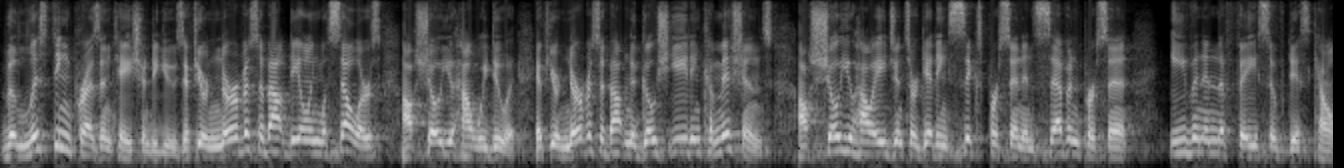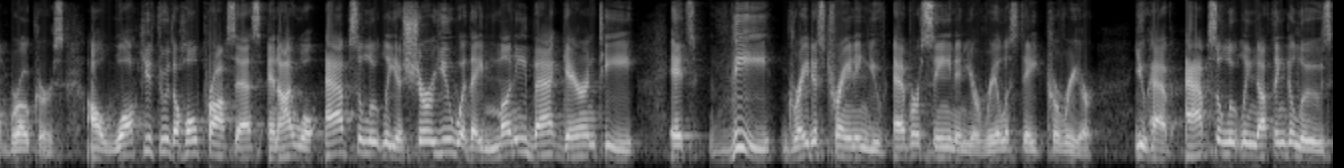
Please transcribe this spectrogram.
the listing presentation to use. If you're nervous about dealing with sellers, I'll show you how we do it. If you're nervous about negotiating commissions, I'll show you how agents are getting 6% and 7% even in the face of discount brokers. I'll walk you through the whole process and I will absolutely assure you with a money back guarantee it's the greatest training you've ever seen in your real estate career. You have absolutely nothing to lose,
